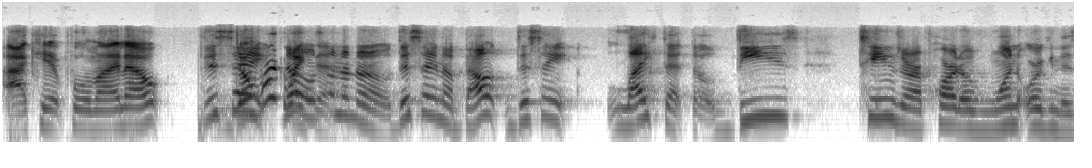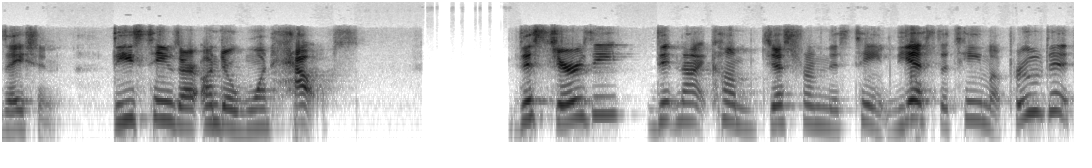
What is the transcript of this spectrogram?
I can't pull mine out? This ain't no, like no, no, no, no. This ain't about. This ain't like that though. These teams are a part of one organization. These teams are under one house. This jersey did not come just from this team. Yes, the team approved it,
